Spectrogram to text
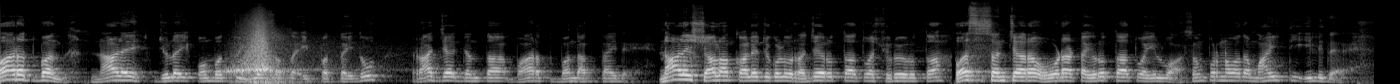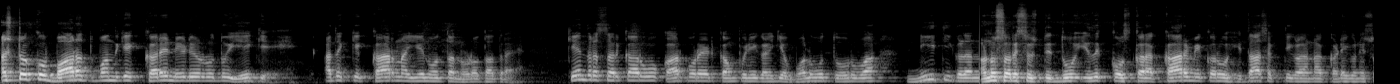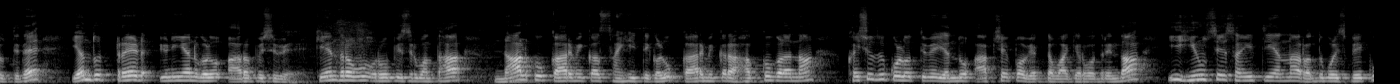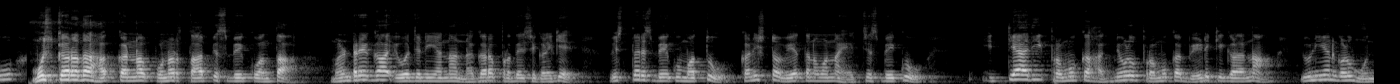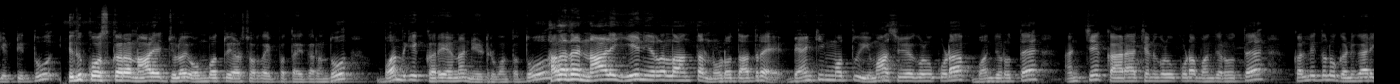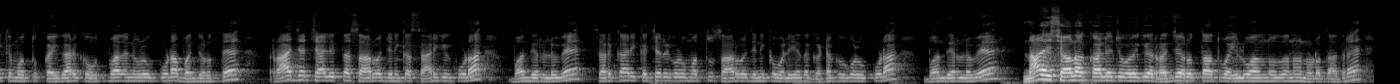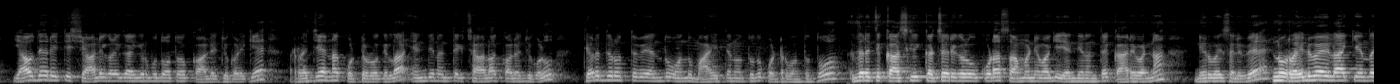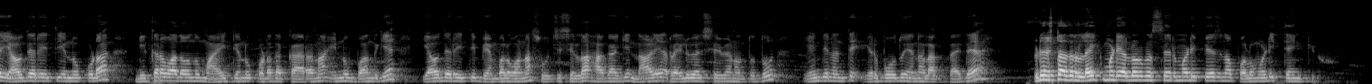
ಭಾರತ್ ಬಂದ್ ನಾಳೆ ಜುಲೈ ಒಂಬತ್ತು ಎರಡು ಸಾವಿರದ ಇಪ್ಪತ್ತೈದು ರಾಜ್ಯಾದ್ಯಂತ ಭಾರತ್ ಬಂದ್ ಆಗ್ತಾ ಇದೆ. ನಾಳೆ ಶಾಲಾ ಕಾಲೇಜುಗಳು ರಜೆ ಇರುತ್ತಾ ಅಥವಾ ಶುರು ಇರುತ್ತಾ? ಬಸ್ ಸಂಚಾರ ಓಡಾಟ ಇರುತ್ತಾ ಅಥವಾ ಇಲ್ವಾ? ಸಂಪೂರ್ಣವಾದ ಮಾಹಿತಿ ಇಲ್ಲಿದೆ. ಅಷ್ಟಕ್ಕೂ ಭಾರತ್ ಬಂದ್ಗೆ ಕರೆ ನೀಡಿರುವುದು ಏಕೆ? ಅದಕ್ಕೆ ಕಾರಣ ಏನು ಅಂತ ನೋಡೋದಾದ್ರೆ ಕೇಂದ್ರ ಸರ್ಕಾರವು ಕಾರ್ಪೊರೇಟ್ ಕಂಪನಿಗಳಿಗೆ ಒಲವು ತೋರುವ ನೀತಿಗಳನ್ನು ಅನುಸರಿಸುತ್ತಿದ್ದು, ಇದಕ್ಕೋಸ್ಕರ ಕಾರ್ಮಿಕರು ಹಿತಾಸಕ್ತಿಗಳನ್ನು ಕಡೆಗಣಿಸುತ್ತಿದೆ ಎಂದು ಟ್ರೇಡ್ ಯೂನಿಯನ್ಗಳು ಆರೋಪಿಸಿವೆ. ಕೇಂದ್ರವು ರೂಪಿಸಿರುವಂತಹ ನಾಲ್ಕು ಕಾರ್ಮಿಕ ಸಂಹಿತೆಗಳು ಕಾರ್ಮಿಕರ ಹಕ್ಕುಗಳನ್ನು ಕಸಿದುಕೊಳ್ಳುತ್ತಿವೆ ಎಂದು ಆಕ್ಷೇಪ ವ್ಯಕ್ತವಾಗಿರುವುದರಿಂದ ಈ ಹಿಂಸೆ ಸಂಹಿತೆಯನ್ನು ರದ್ದುಗೊಳಿಸಬೇಕು, ಮುಷ್ಕರದ ಹಕ್ಕನ್ನು ಪುನರ್ಸ್ಥಾಪಿಸಬೇಕು ಅಂತ ಮನ್ರೇಗಾ ಯೋಜನೆಯನ್ನು ನಗರ ಪ್ರದೇಶಗಳಿಗೆ ವಿಸ್ತರಿಸಬೇಕು ಮತ್ತು ಕನಿಷ್ಠ ವೇತನವನ್ನು ಹೆಚ್ಚಿಸಬೇಕು ಇತ್ಯಾದಿ ಪ್ರಮುಖ ಹದಿನೇಳು ಪ್ರಮುಖ ಬೇಡಿಕೆಗಳನ್ನು ಯೂನಿಯನ್ಗಳು ಮುಂದಿಟ್ಟಿದ್ದು. ಇದಕ್ಕೋಸ್ಕರ ನಾಳೆ ಜುಲೈ ಒಂಬತ್ತು ಎರಡ್ ಸಾವಿರದ ಇಪ್ಪತ್ತೈದರಂದು ಬಂದ್ಗೆ ಕರೆಯನ್ನ ನೀಡಿರುವಂಥದ್ದು. ಹಾಗಾದ್ರೆ ನಾಳೆ ಏನಿರಲ್ಲ ಅಂತ ನೋಡೋದಾದ್ರೆ ಬ್ಯಾಂಕಿಂಗ್ ಮತ್ತು ವಿಮಾ ಸೇವೆಗಳು ಕೂಡ ಬಂದಿರುತ್ತೆ. ಅಂಚೆ ಕಾರ್ಯಾಚರಣೆಗಳು ಕೂಡ ಬಂದಿರುತ್ತೆ. ಕಲ್ಲಿದ್ದಲು ಗಣಿಗಾರಿಕೆ ಮತ್ತು ಕೈಗಾರಿಕಾ ಉತ್ಪಾದನೆಗಳು ಕೂಡ ಬಂದಿರುತ್ತೆ. ರಾಜ್ಯ ಚಾಲಿತ ಸಾರ್ವಜನಿಕ ಸಾರಿಗೆ ಕೂಡ ಬಂದಿರಲಿವೆ. ಸರ್ಕಾರಿ ಕಚೇರಿಗಳು ಮತ್ತು ಸಾರ್ವಜನಿಕ ವಲಯದ ಘಟಕಗಳು ಕೂಡ ಬಂದಿರಲಿವೆ. ನಾಳೆ ಶಾಲಾ ಕಾಲೇಜುಗಳಿಗೆ ರಜೆ ಇರುತ್ತಾ ಅಥವಾ ಇಲ್ವಾ ಅನ್ನೋದನ್ನು ನೋಡೋದಾದ್ರೆ ಯಾವುದೇ ರೀತಿ ಶಾಲೆಗಳಿಗಾಗಿರ್ಬೋದು ಅಥವಾ ಕಾಲೇಜುಗಳಿಗೆ ರಜೆಯನ್ನು ಕೊಟ್ಟಿರೋದಿಲ್ಲ ಎಂದಿನಂತೆ ಶಾಲಾ ಕಾಲೇಜುಗಳು ತೆರೆದಿರುತ್ತವೆ ಎಂದು ಒಂದು ಮಾಹಿತಿ ಅನ್ನುವಂಥದ್ದು ಕೊಟ್ಟಿರುವಂಥದ್ದು ಅದೇ ರೀತಿ ಖಾಸಗಿ ಕಚೇರಿಗಳು ಕೂಡ ಸಾಮಾನ್ಯವಾಗಿ ಎಂದಿನಂತೆ ಕಾರ್ಯವನ್ನು ನಿರ್ವಹಿಸಲಿವೆ. ಇನ್ನು ರೈಲ್ವೆ ಇಲಾಖೆಯಿಂದ ಯಾವುದೇ ರೀತಿಯನ್ನು ಕೂಡ ನಿಖರವಾದ ಒಂದು ಮಾಹಿತಿಯನ್ನು ಕೊಡದ ಕಾರಣ ಇನ್ನು ಬಂದ್ಗೆ ಯಾವುದೇ ರೀತಿ ಬೆಂಬಲವನ್ನು ಸೂಚಿಸಿಲ್ಲ. ಹಾಗಾಗಿ ನಾಳೆ ರೈಲ್ವೆ ಸೇವೆ ಅನ್ನುವಂಥದ್ದು ಎಂದಿನಂತೆ ಇರಬಹುದು ಎನ್ನಲಾಗ್ತಾ ಇದೆ. ವಿಡಿಯೋ ಇಷ್ಟ ಆದರೆ ಲೈಕ್ ಮಾಡಿ, ಎಲ್ಲರಿಗೂ ಶೇರ್ ಮಾಡಿ, ಪೇಜ್ನ ಫಾಲೋ ಮಾಡಿ. Thank you.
